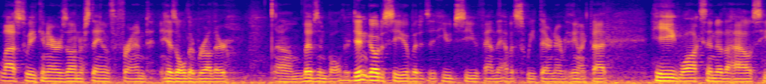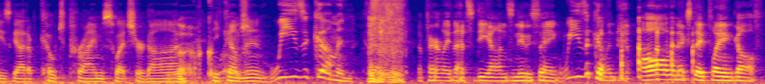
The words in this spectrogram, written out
Last week in Arizona, staying with a friend, his older brother um, lives in Boulder. Didn't go to CU, but it's a huge CU fan. They have a suite there and everything like that. He walks into the house. He's got a Coach Prime sweatshirt on. Oh, he comes in. We's a coming. Apparently, that's Deion's new saying. We's a coming. All the next day playing golf.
